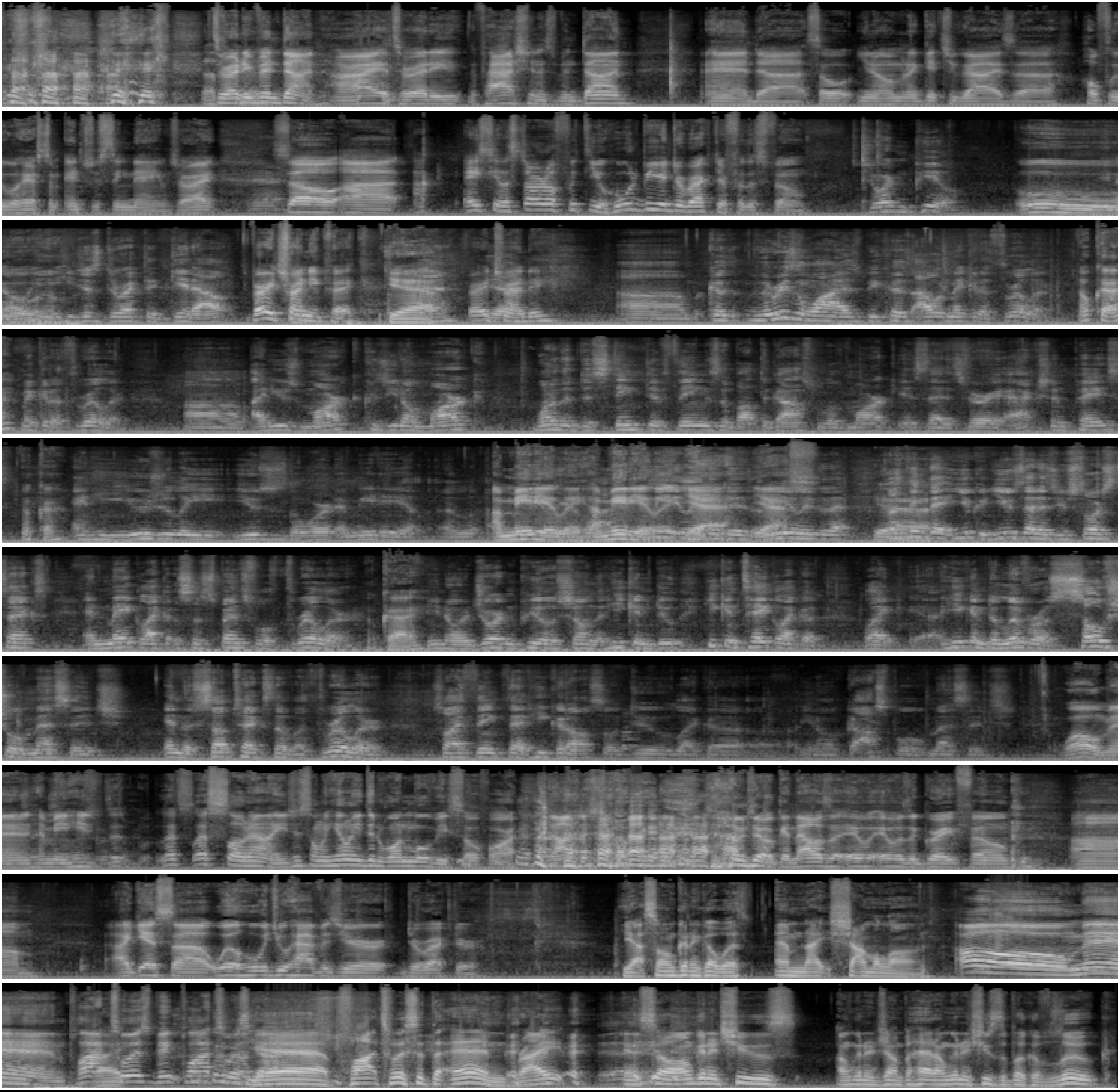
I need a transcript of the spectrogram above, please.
it's already good. been done. All right, it's already the passion has been done, and uh, so you know I'm gonna get you guys. Uh, hopefully, we'll hear some interesting names. All right. Yeah. So, uh, AC, let's start off with you. Who would be your director for this film? Jordan Peele. Ooh. You know, he, he just directed Get Out. Very trendy pick. Yeah. yeah very yeah. trendy. Um, because the reason why is because I would make it a thriller. Okay. Make it a thriller. Um, I'd use Mark because you know Mark one of the distinctive things about the Gospel of Mark is that it's very action paced. Okay. And he usually uses the word immediate, uh, immediately. Immediately. Immediately. Yeah. Yes. Immediately to that. Yeah. So I think that you could use that as your source text and make like a suspenseful thriller. Okay. You know, and Jordan Peele has shown that he can do. He can take like a like uh, he can deliver a social message in the subtext of a thriller. So I think that he could also do like a you know gospel message Whoa, man! I mean, he's just, let's let's slow down. He just only he only did one movie so far. no, I'm just joking. I'm joking. That was a, it, it was a great film. Um, I guess uh, Will, who would you have as your director? Yeah, so I'm gonna go with M Night Shyamalan. Oh man, plot right. twist, big plot twist. Guy. Yeah, plot twist at the end, right? and so I'm gonna choose. I'm gonna jump ahead. I'm gonna choose the book of Luke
